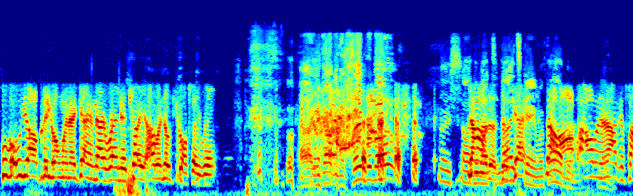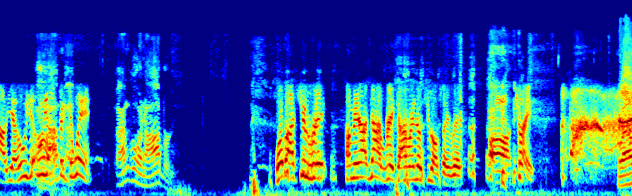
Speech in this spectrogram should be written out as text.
Who, who y'all believe gonna win that game? That Randy Trey. I already know what you gonna say, Rick. Uh, you talking the Super Bowl? no, he's talking no, about the, tonight's the game, game with no, Auburn. Auburn and Arkansas. Yeah, who, who oh, y'all think to win? I'm going Auburn. What about you, Rick? I mean, not Rick. I already know what you're gonna say, Rick. Uh, Trey. Well, I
